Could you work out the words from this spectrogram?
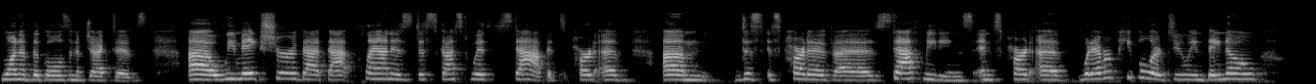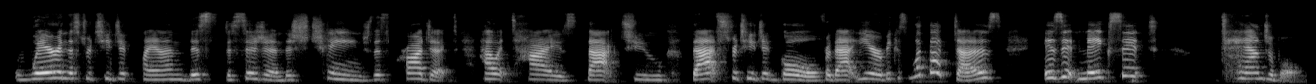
one of the goals and objectives. Uh, we make sure that that plan is discussed with staff. It's part of um, this it's part of uh, staff meetings and it's part of whatever people are doing. They know where in the strategic plan this decision, this change, this project, how it ties back to that strategic goal for that year. Because what that does is it makes it tangible.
